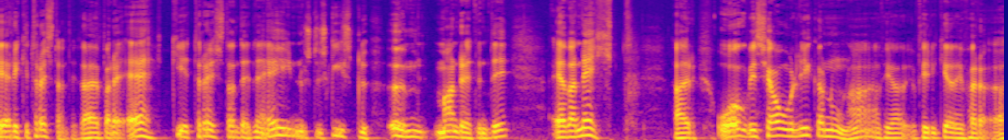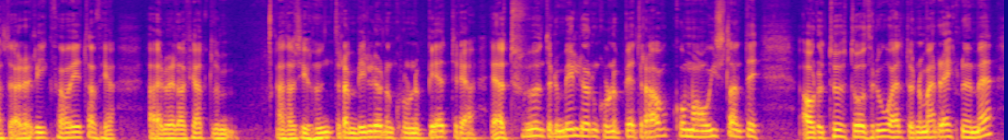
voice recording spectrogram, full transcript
er ekki treystandi, það er bara ekki treystandi en einustu skýslu um mannréttindi eða neitt. Er, og við sjáum líka núna því að fyrir geði færa að það er rík þá þetta því að það er verið að fjallum að það sé 100 miljónum krónur betri eða 200 miljónum krónur betri afkoma á Íslandi árið 23 heldur en mann reiknuði með.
